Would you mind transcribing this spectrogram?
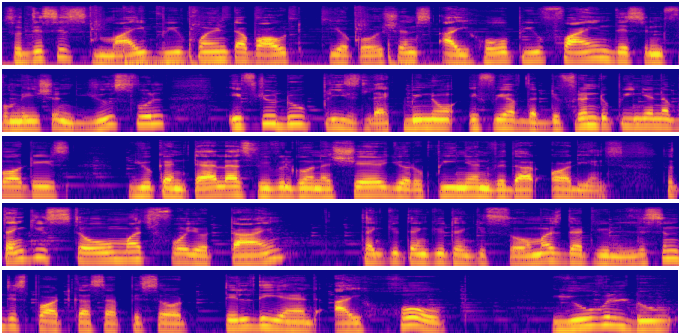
So this is my viewpoint about your questions. I hope you find this information useful if you do please let me know. If you have the different opinion about it you can tell us. We will gonna share your opinion with our audience. So thank you so much for your time. Thank you thank you thank you so much that you listen this podcast episode till the end. I hope you will do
